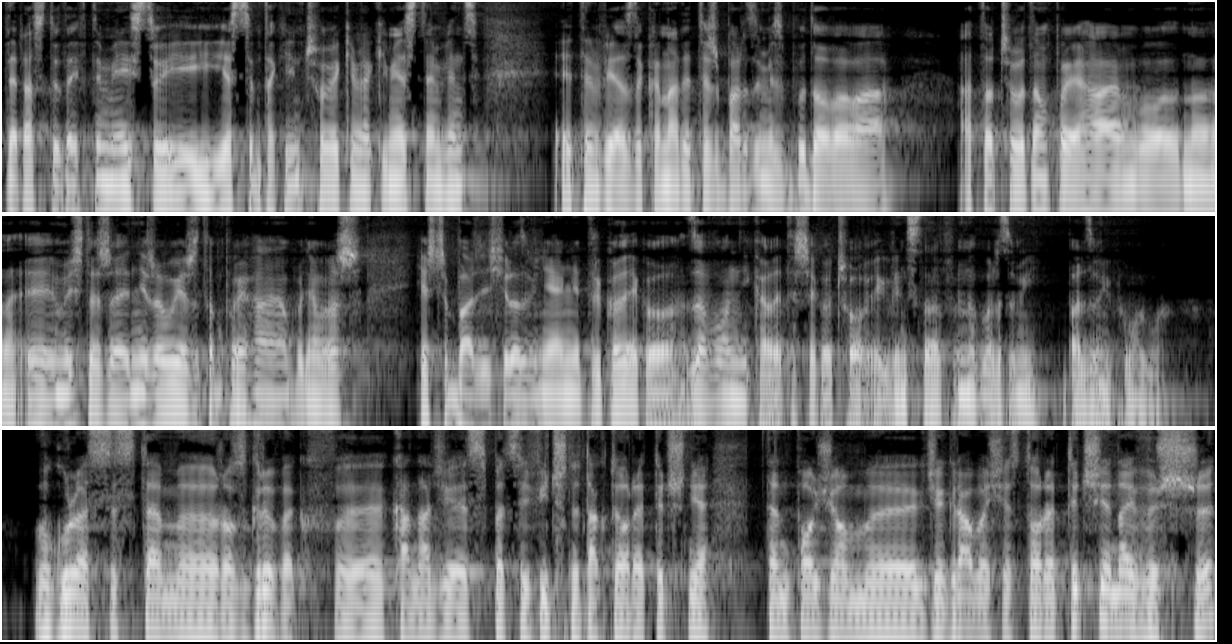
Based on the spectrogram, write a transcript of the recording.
teraz tutaj w tym miejscu i jestem takim człowiekiem, jakim jestem, więc e, ten wyjazd do Kanady też bardzo mnie zbudował, a, a to czemu tam pojechałem, bo no, e, myślę, że nie żałuję, że tam pojechałem, ponieważ jeszcze bardziej się rozwinąłem nie tylko jako zawodnik, ale też jako człowiek, więc to na pewno bardzo mi, bardzo mi pomogło. W ogóle system e, rozgrywek w e, Kanadzie jest specyficzny. Tak teoretycznie ten poziom, e, gdzie grałeś, jest teoretycznie najwyższy,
